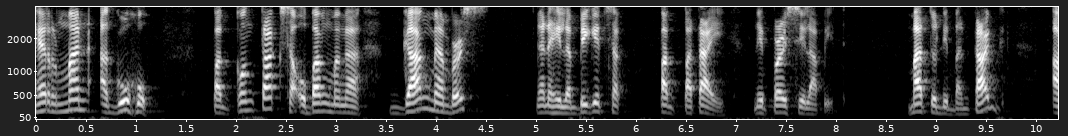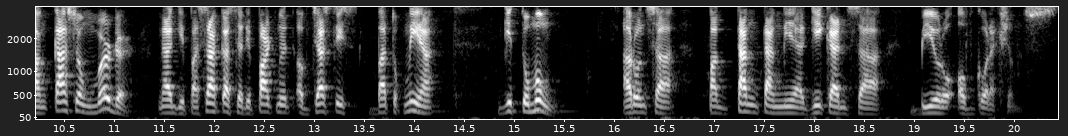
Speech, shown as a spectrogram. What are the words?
Herman Aguho pagkontak sa ubang mga gang members nga nahilambigit sa pagpatay ni Percy Lapid. Mato ni Bantag, ang kasong murder nga gipasaka sa Department of Justice batok niya gitumong aron sa pagtangtang niya gikan sa Bureau of Corrections.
